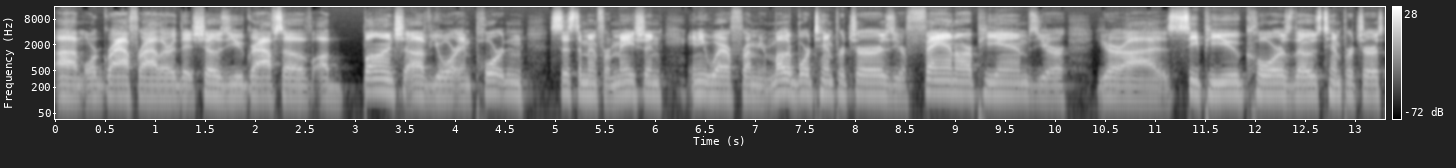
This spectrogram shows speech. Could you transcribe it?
um, or graph rather, that shows you graphs of a bunch of your important system information, anywhere from your motherboard temperatures, your fan RPMs, your your uh, CPU cores, those temperatures,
